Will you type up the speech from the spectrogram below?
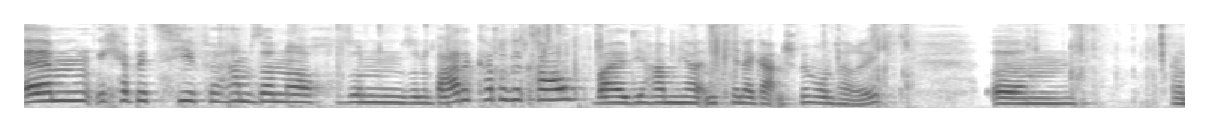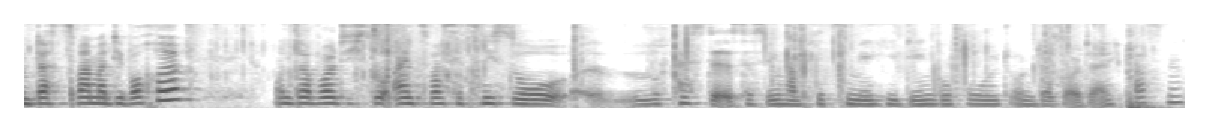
Ähm, ich habe jetzt hier für Hamza noch so, ein, so, eine Badekappe gekauft, weil die haben ja im Kindergarten Schwimmunterricht. Ähm, und das zweimal die Woche. Und da wollte ich so eins, was jetzt nicht so, äh, so feste ist. Deswegen habe ich jetzt mir hier den geholt und der sollte eigentlich passen.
